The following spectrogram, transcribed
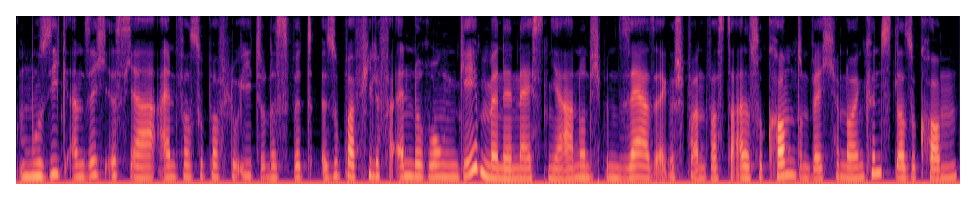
Musik an sich ist ja einfach super fluid und es wird super viele Veränderungen geben in den nächsten Jahren. Und ich bin sehr, sehr gespannt, was da alles so kommt und welche neuen Künstler so kommen.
